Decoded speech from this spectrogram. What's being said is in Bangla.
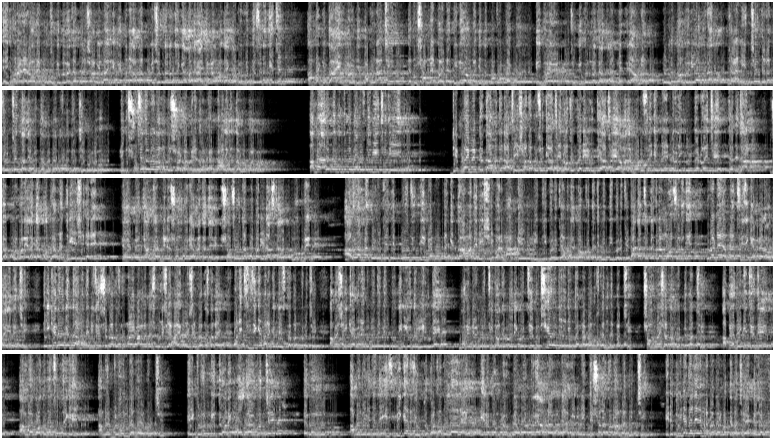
এই ধরনের অনেক ঝুঁকিপূর্ণ যাত্রায় সামিল হয়। এ ব্যাপারে আমরা পুলিশের তরফ থেকে, আমাদের আইজিপি মহোদয় কঠোর নির্দেশনা দিয়েছেন। আমরা কিন্তু আইন প্রয়োগে কঠোর আছি এবং সামনের কয়টা দিনেও আমরা কিন্তু কঠোর থাকব। এই ধরনের ঝুঁকিপূর্ণ যাত্রার ক্ষেত্রে আমরা এগুলো দণ্ডনীয় অপরাধ যারা নিচ্ছেন, যারা চড়ছেন, তাদের বিরুদ্ধে আমরা ব্যবস্থা নিচ্ছি এবং। কিন্তু সচেতনতা আমাদের সর্বাগ্রে দরকার, তাহলে কিন্তু আমরা পারব আমরা আরও কতগুলো ব্যবস্থা নিয়েছি যে ডিপ্লয়মেন্ট তো আমাদের আছে সাদা পোশাকে আছে নজরদারিতে আছে, আমাদের মোটরসাইকেল পেট্রোলিং রয়েছে যাতে যানজট প্রবণ এলাকার মধ্যে আমরা যেয়ে সেখানে যানজট নিরসন করে আমরা যাদের সচল রাখতে পারি রাস্তার মুভমেন্ট আরও আমরা দেখেছি যে প্রযুক্তির ব্যবহারটা কিন্তু আমাদের এই সেবার মানকে বৃদ্ধি করেছে, আমাদের দক্ষতাকে বৃদ্ধি করেছে। ঢাকা, চট্টগ্রাম মহাসড়কে পুরোটাই আমরা সিসি ক্যামেরার আওতায় এনেছি। এইখানেও কিন্তু আমাদের নিজস্ব ব্যবস্থাপনায় বাংলাদেশ পুলিশের, হাই পুলিশের ব্যবস্থায় অনেক সিসি ক্যামেরা কিন্তু স্থাপন করেছে। আমরা সেই ক্যামেরাগুলো থেকে প্রতিনিয়ত রিয়েল টাইম মনিটরিং করছি, নজরদারি করছি এবং সে অনুযায়ী কিন্তু আমরা ব্যবস্থা নিতে পারছি, সমন্বয় সাধন করতে পারছি। আপনারা দেখেছেন যে আমরা গত বছর থেকে আমরা ড্রোন ব্যবহার করছি। এই ড্রোন কিন্তু অনেক ফলদায়ক হচ্ছে এবং আমরা দেখেছেন যে স্পিকার যুক্ত, কথা বলা যায়, এরকম ড্রোন ব্যবহার করে আমরা ট্রাফিক নির্দেশনাগুলো আমরা দিচ্ছি। এটা দুইটা কাজে আমরা ব্যবহার করতে পারছি। একটা যেমন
